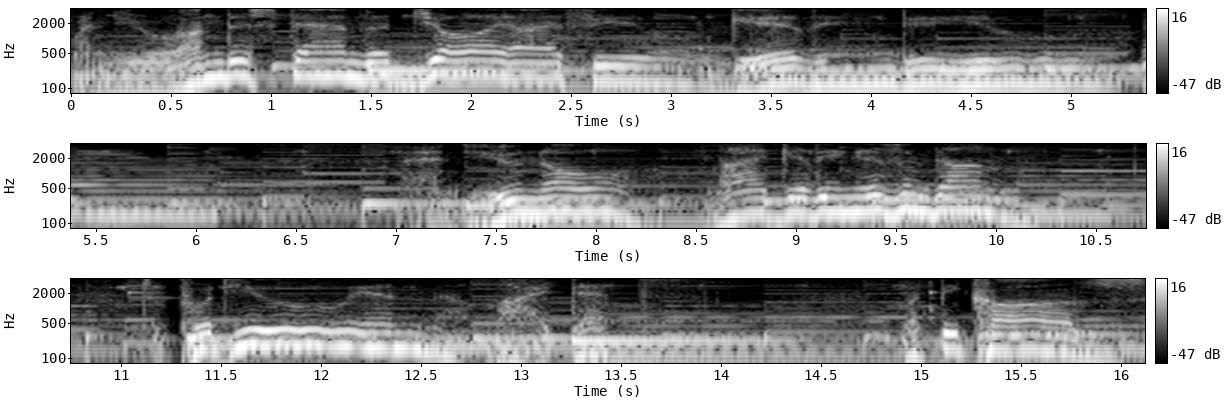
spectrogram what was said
When you understand the joy I feel giving to you. And you know my giving isn't done to put you in my debt, but because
